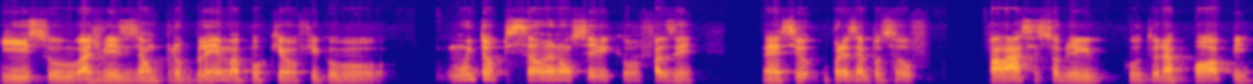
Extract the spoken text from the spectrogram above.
e isso às vezes é um problema, porque eu fico. Muita opção, eu não sei o que eu vou fazer. Né? Se eu, por exemplo, se eu falasse sobre cultura pop,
